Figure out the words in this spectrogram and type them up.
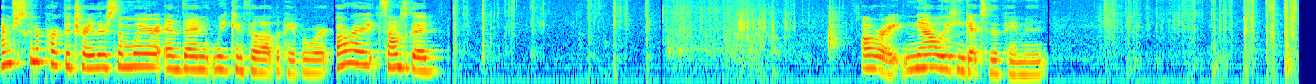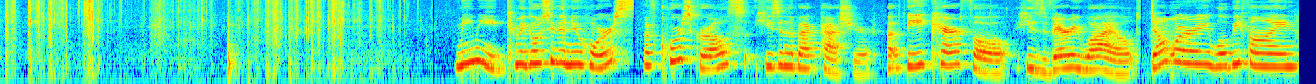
I'm just gonna park the trailer somewhere and then we can fill out the paperwork. All right, sounds good. All right, now we can get to the payment. Mimi, can we go see the new horse? Of course, girls. He's in the back pasture. But be careful. He's very wild. Don't worry, we'll be fine.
